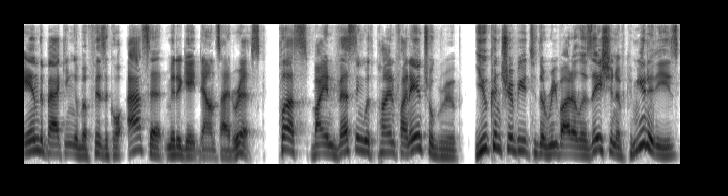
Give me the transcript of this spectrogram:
and the backing of a physical asset mitigate downside risk. Plus, by investing with Pine Financial Group, you contribute to the revitalization of communities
